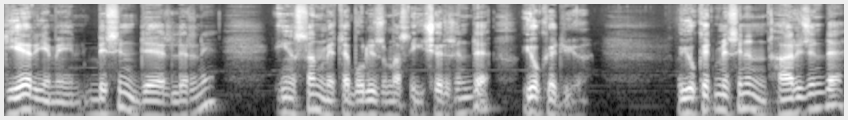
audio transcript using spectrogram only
diğer yemeğin besin değerlerini insan metabolizması içerisinde yok ediyor. Yok etmesinin haricinde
